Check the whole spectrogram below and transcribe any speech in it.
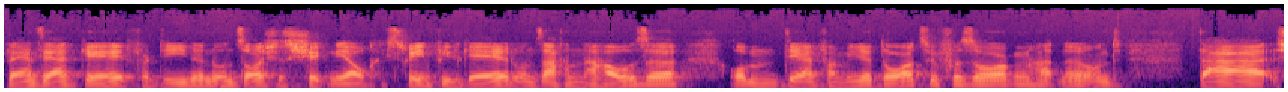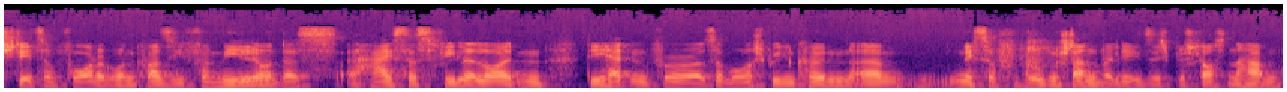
während sie halt Geld verdienen und solches, schicken die auch extrem viel Geld und Sachen nach Hause, um deren Familie dort zu versorgen hat. Ne? Und da steht im Vordergrund quasi Familie und das heißt, dass viele Leute, die hätten für Samoa spielen können, ähm, nicht zur Verfügung standen, weil die sich beschlossen haben,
